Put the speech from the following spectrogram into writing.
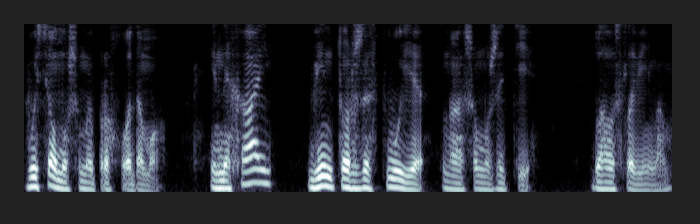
в усьому, що ми проходимо. І нехай Він торжествує в нашому житті. Благословінь вам.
